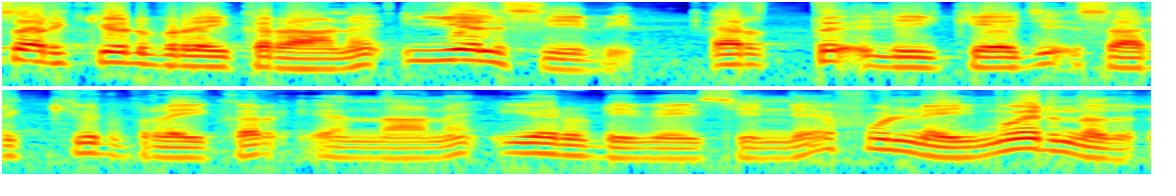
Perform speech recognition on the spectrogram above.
സർക്യൂട്ട് ബ്രേക്കറാണ് E L C B earth leakage circuit breaker എന്നാണ് ഈ ഒരു ഡിവൈസിന്റെ ഫുൾ നെയിം വരുന്നത്.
